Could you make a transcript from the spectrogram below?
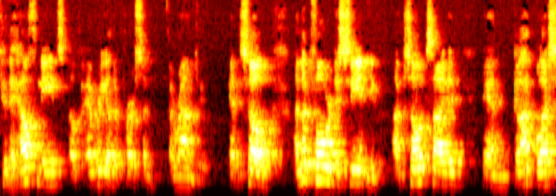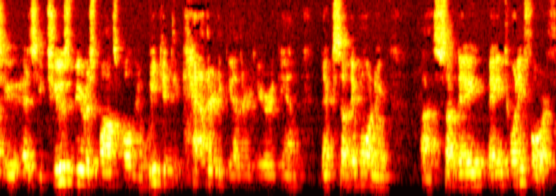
to the health needs of every other person around you. And so I look forward to seeing you. I'm so excited, and God bless you as you choose to be responsible, and we get to gather together here again next Sunday morning, uh, Sunday, May 24th,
